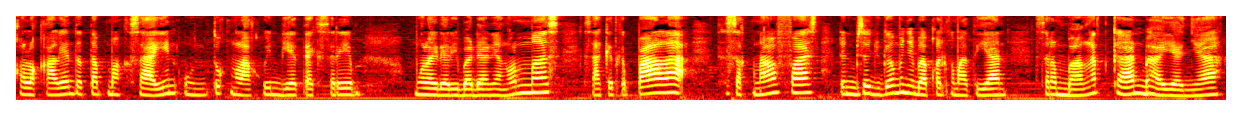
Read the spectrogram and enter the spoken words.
kalau kalian tetap maksain untuk ngelakuin diet ekstrim mulai dari badan yang lemes, sakit kepala, sesak nafas, dan bisa juga menyebabkan kematian. Serem banget kan bahayanya?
